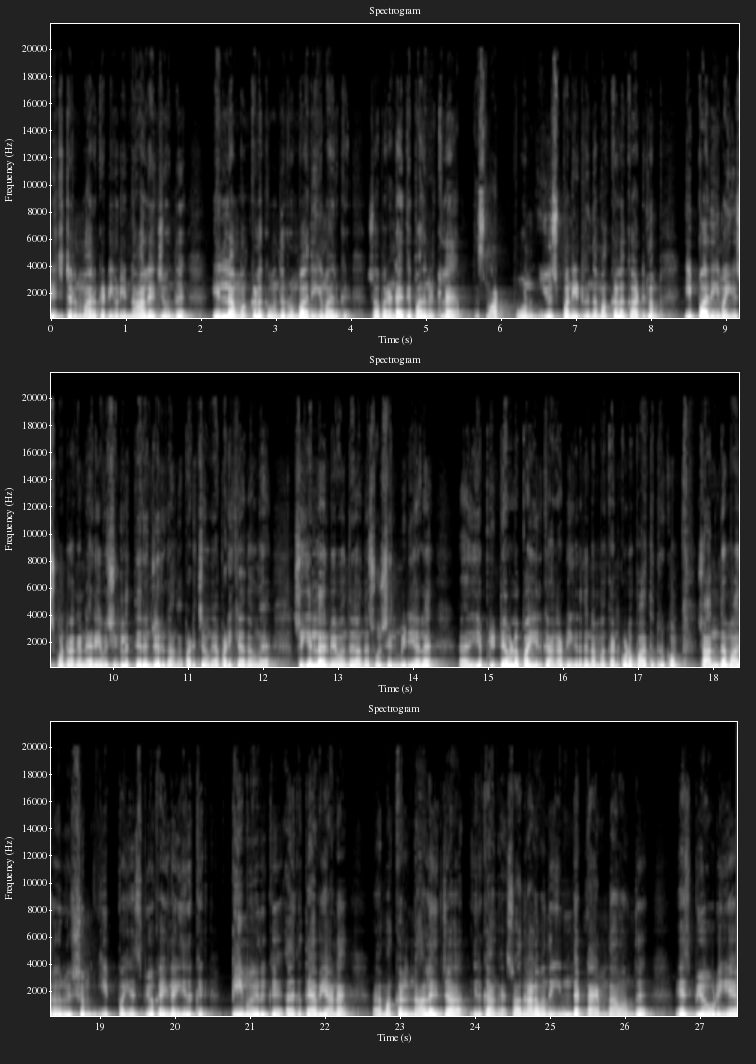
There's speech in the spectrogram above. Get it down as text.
டிஜிட்டல் மார்க்கெட்டிங்குடைய நாலேஜ் வந்து எல்லா மக்களுக்கும் வந்து ரொம்ப அதிகமாக இருக்குது ஸோ அப்போ ரெண்டாயிரத்தி பதினெட்டில் ஸ்மார்ட் ஃபோன் யூஸ் பண்ணிகிட்டு இருந்த மக்களை காட்டிலும் இப்போ அதிகமாக யூஸ் பண்ணுறாங்க நிறைய விஷயங்களை தெரிஞ்சுருக்காங்க. படித்தவங்க படிக்காதவங்க. ஸோ எல்லாருமே வந்து அந்த சோஷியல் மீடியாவில் எப்படி டெவலப் ஆகியிருக்காங்க அப்படிங்கிறது நம்ம கண்கூட பார்த்துட்ருக்கோம் ஸோ அந்த மாதிரி ஒரு விஷயம் இப்போ எஸ்பிஓ கையில் இருக்குது டீமும் இருக்குது அதுக்கு தேவையான மக்கள் நாலேஜாக இருக்காங்க. ஸோ அதனால் வந்து இந்த டைம் தான் வந்து எஸ்பிஓவுடைய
